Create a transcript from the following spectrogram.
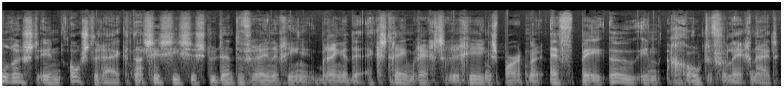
Onrust in Oostenrijk. Nazistische studentenverenigingen brengen de extreemrechtse regeringspartner FPE in grote verlegenheid.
